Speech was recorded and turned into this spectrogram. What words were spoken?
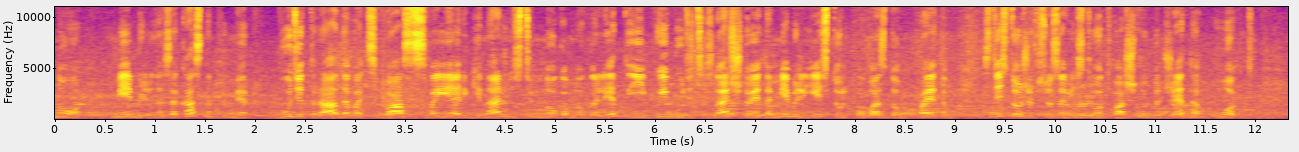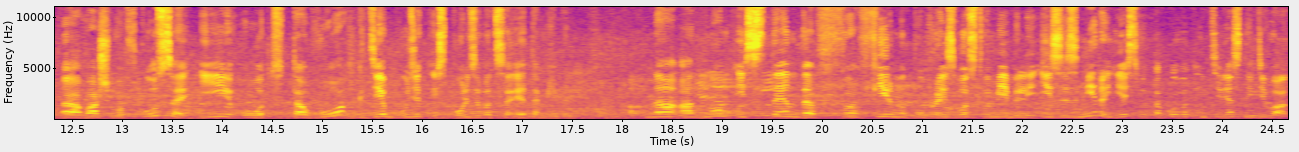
но мебель на заказ, например, будет радовать вас своей оригинальностью много-много лет, и вы будете знать, что эта мебель есть только у вас дома. Поэтому здесь тоже все зависит от вашего бюджета, от э, вашего вкуса и от того, где будет использоваться эта мебель. На одном из стендов фирмы по производству мебели из Измира есть вот такой вот интересный диван.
